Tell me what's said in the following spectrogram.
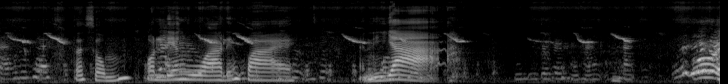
ค่ะมาดูควายตาสมคนเลี้ยงวัวเลี้ยงควาย อันนี้หญ้าโอ้ย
